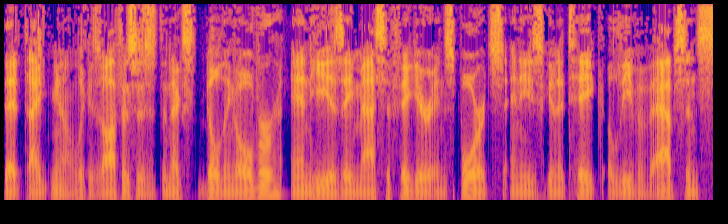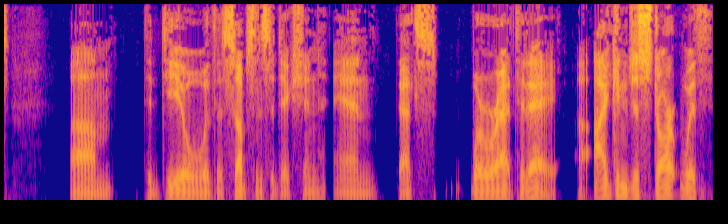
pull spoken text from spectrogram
that I, you know, look, his office is the next building over and he is a massive figure in sports and he's going to take a leave of absence, um, to deal with a substance addiction. And that's where we're at today. I can just start with,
